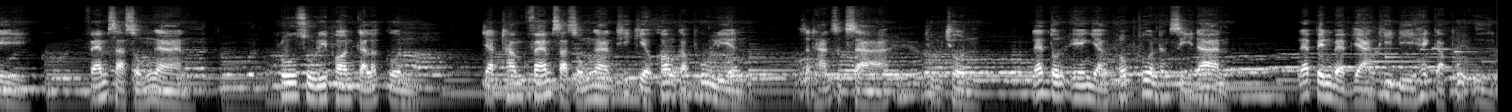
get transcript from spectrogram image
4. แฟ้มสะสมงาน ครูสุริพรกาลกล จัดทำแฟ้มสะสมงานที่เกี่ยวข้องกับผู้เรียน สถานศึกษา ชุมชน และตนเองอย่างครบถ้วนทั้งสีด้าน และเป็นแบบอย่างที่ดีให้กับผู้อื่น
